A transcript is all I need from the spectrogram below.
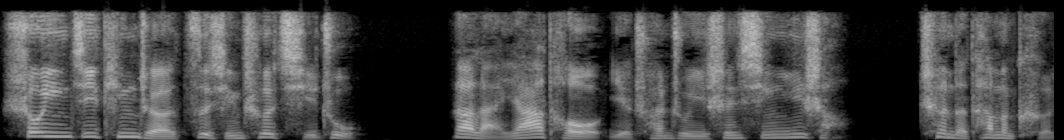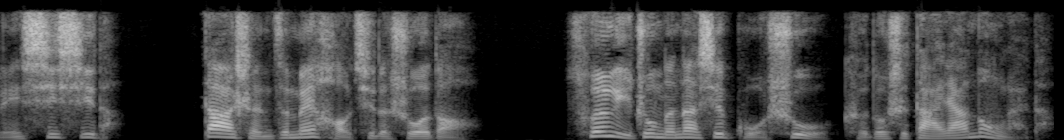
收音机听着自行车骑住，那懒丫头也穿出一身新衣裳，衬得他们可怜兮兮的。大婶子没好气的说道：“村里种的那些果树可都是大丫弄来的，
